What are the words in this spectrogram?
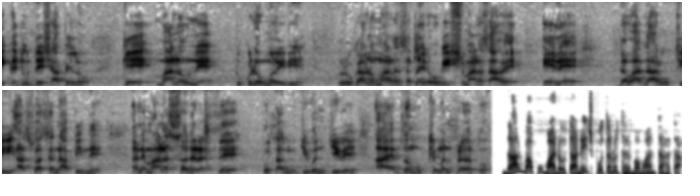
એક જ ઉદ્દેશ આપેલો કે માનવને ટુકડો મળી રહે રોગાણો માણસ એટલે રોગીશ માણસ આવે, એને દવા દારૂથી આશ્વાસન આપીને અને માણસ સદરસ્તે પોતાનું જીવન જીવે, આ એમનો મુખ્ય મંત્ર હતો. દાન બાપુ માનવતાને જ પોતાનો ધર્મ માનતા હતા.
